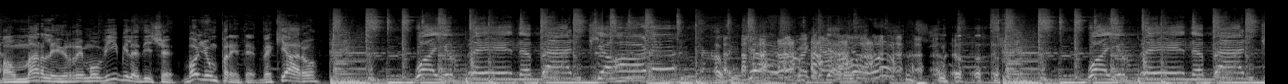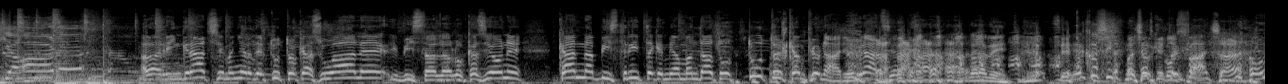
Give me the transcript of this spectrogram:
Ma un Marley irremovibile dice: Voglio un prete, v'è chiaro? While you play the bad card. While you play the bad card. Allora, ringrazio in maniera del tutto casuale, vista l'occasione, Cannabis Street che mi ha mandato tutto il campionario. Grazie. ragazzi. veramente. È così. Ma c'ho scritto in faccia. eh? Oh,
